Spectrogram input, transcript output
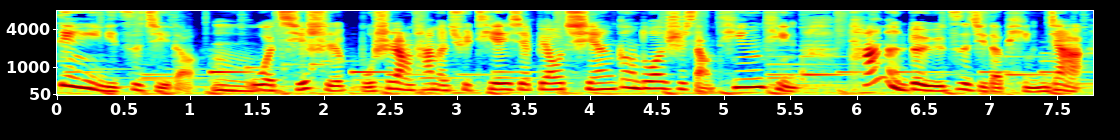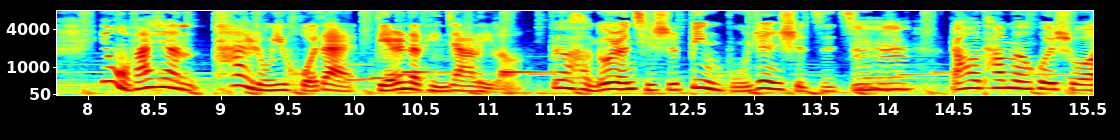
定义你自己的，嗯，我其实不是让他们去贴一些标签，更多的是想听听他们对于自己的评价，因为我发现太容易活在别人的评价里了。对，很多人其实并不认识自己，嗯然后他们会说：“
